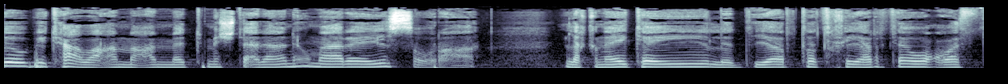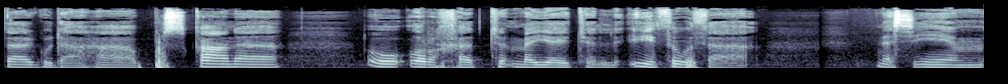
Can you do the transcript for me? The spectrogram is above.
وبيتاوى عم عمت مشتألان وماري الصورة لقنيتي لديارت خيارته وعوثة قداها بسقانة وأرخت ميت الإيثوثة نسيم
